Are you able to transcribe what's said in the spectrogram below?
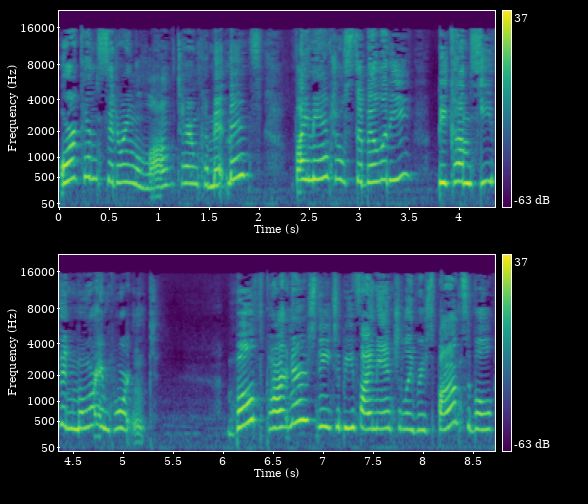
or considering long-term commitments, financial stability becomes even more important. Both partners need to be financially responsible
